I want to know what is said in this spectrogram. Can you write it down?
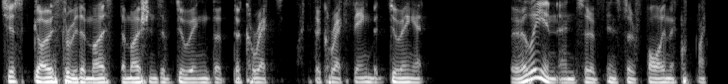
just go through the most the motions of doing the the correct the correct thing, but doing it early and, and sort of and sort of following the like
